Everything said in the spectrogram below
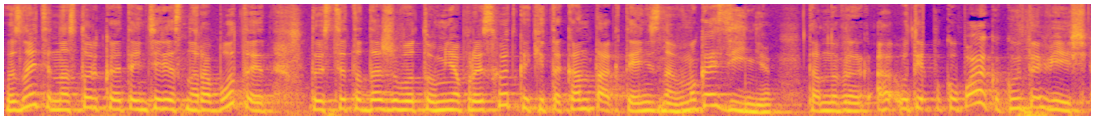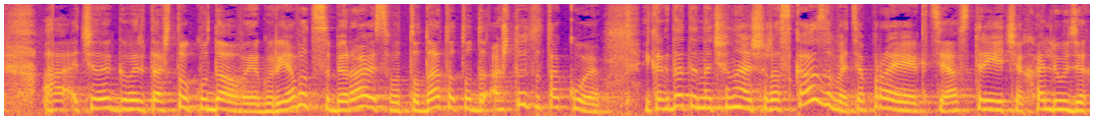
Вы знаете, настолько это интересно работает, то есть это даже вот у меня происходят какие-то контакты, я не знаю, в магазине, там, например, а вот я покупаю какую-то вещь, а человек говорит, а что, куда вы? Я говорю, я вот собираюсь вот туда-то, туда. А что это такое? И когда ты начинаешь рассказывать, рассказывать о проекте, о встречах, о людях,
